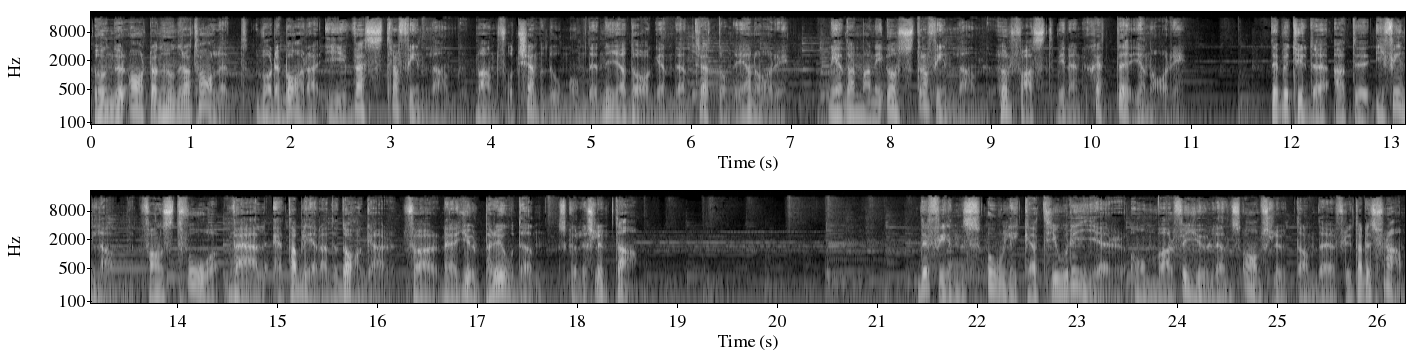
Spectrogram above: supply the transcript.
Under 1800-talet var det bara i västra Finland man fått kännedom om den nya dagen den 13 januari medan man i östra Finland höll fast vid den 6 januari. Det betydde att det i Finland fanns två väl etablerade dagar för när julperioden skulle sluta. Det finns olika teorier om varför julens avslutande flyttades fram.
